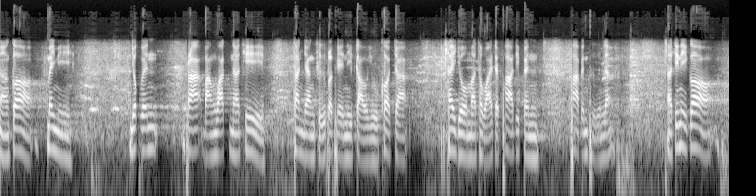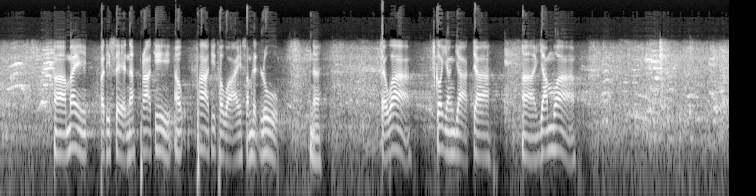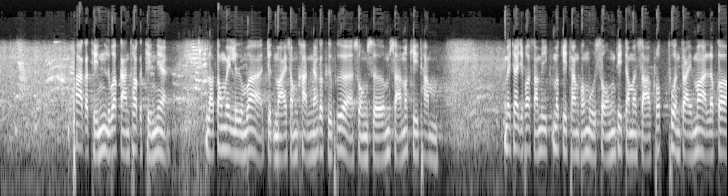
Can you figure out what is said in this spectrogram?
นะก็ไม่มียกเว้นพระบางวัดนะที่ท่านยังถือประเพณีเก่าอยู่ก็จะให้โยมมาถวายแต่ผ้าที่เป็นผ้าเป็นผืนแล้วที่นี่ก็ไม่ปฏิเสธนะ พระที่เอา ผ้าที่ถวายสำเร็จรูปนะแต่ว่าก็ยังอยากจะย้ำว่า ผ้ากรถินหรือว่าการทอดกรถินเนี่ย เราต้องไม่ลืมว่าจุดหมายสำคัญนะก็คือเพื่อส่งเสริมสามัคคีธรรม ไม่ใช่เฉพาะสามัคคีธรรมของหมู่สงฆ์ที่จำพรรษาครบถ้วนไตรมาสแล้วก็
